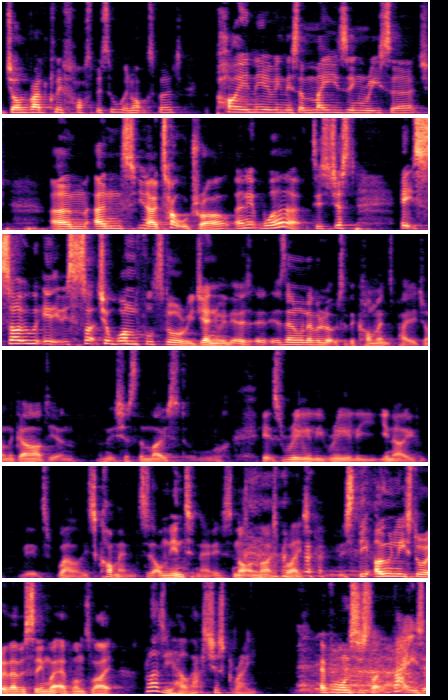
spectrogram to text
John Radcliffe Hospital in Oxford, pioneering this amazing research. Um, and you know, total trial, and it worked. It's just, it's so, it's such a wonderful story. Genuinely, has, has anyone ever looked at the comments page on the Guardian? And it's just the most. It's really, really, you know, it's well, it's comments on the internet. It's not a nice place. it's the only story I've ever seen where everyone's like, "Bloody hell, that's just great." Everyone's just like, "That is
